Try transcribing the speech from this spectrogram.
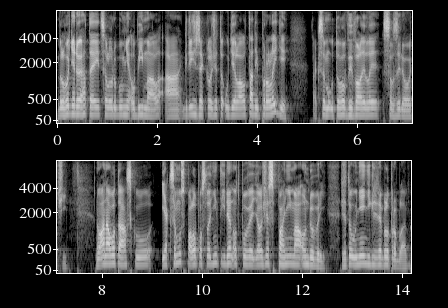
Byl hodně dojatý, celou dobu mě objímal a když řekl, že to udělal tady pro lidi, tak se mu u toho vyvalily slzy do očí. No a na otázku, jak se mu spalo poslední týden, odpověděl, že spaní má on dobrý, že to u něj nikdy nebyl problém.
